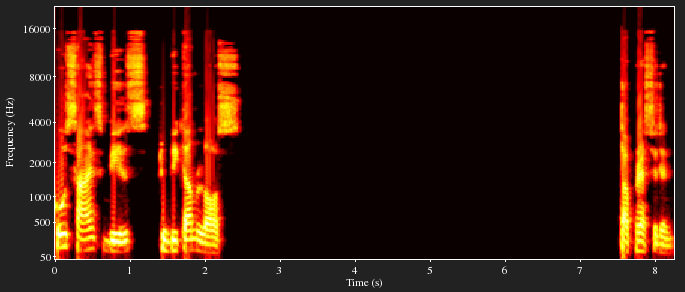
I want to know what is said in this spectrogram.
Who signs bills to become laws? The president.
